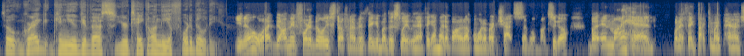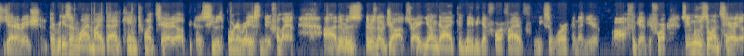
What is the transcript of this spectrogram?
So, Greg, can you give us your take on the affordability? You know what? On the affordability stuff, and I've been thinking about this lately, and I think I might have brought it up in one of our chats several months ago. But in my head, when I think back to my parents' generation, the reason why my dad came to Ontario because he was born and raised in Newfoundland, uh, there was there was no jobs, right? Young guy could maybe get four or five weeks of work, and then you're off again before. So he moves to Ontario.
